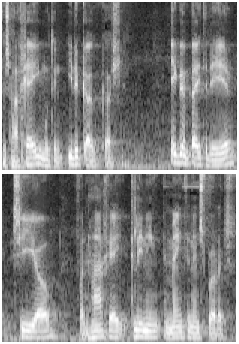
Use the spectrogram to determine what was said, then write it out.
Dus HG moet in ieder keukenkastje. Ik ben Peter de Heer, CEO van HG Cleaning and Maintenance Products.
